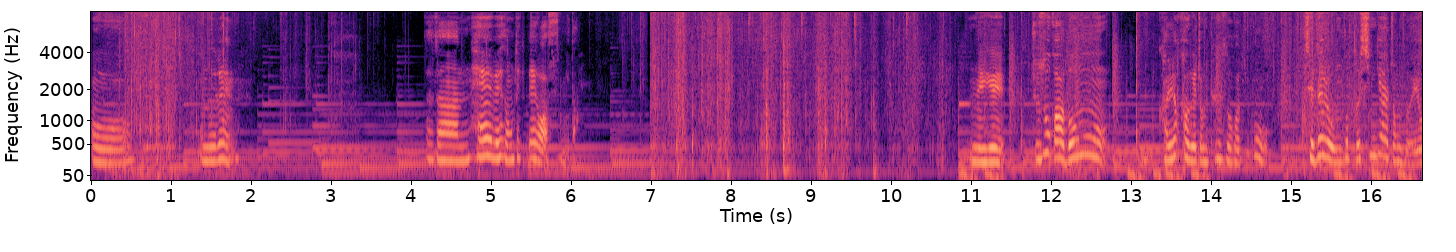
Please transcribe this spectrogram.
어, 오늘은 짜잔 해외 배송 택배가 왔습니다. 근데 이게 주소가 너무 간략하게 적혀 있어가지고 제대로 온 것도 신기할 정도예요.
